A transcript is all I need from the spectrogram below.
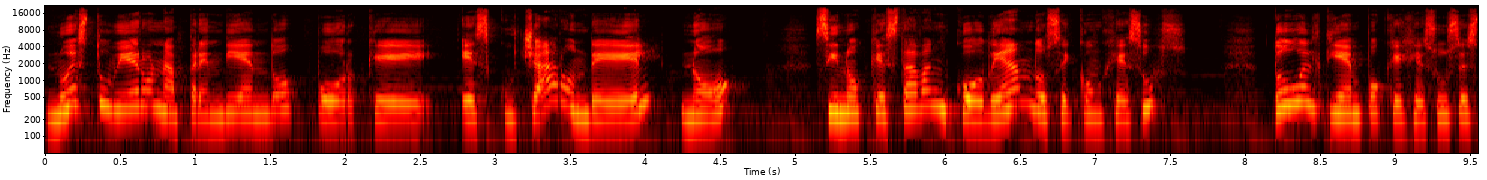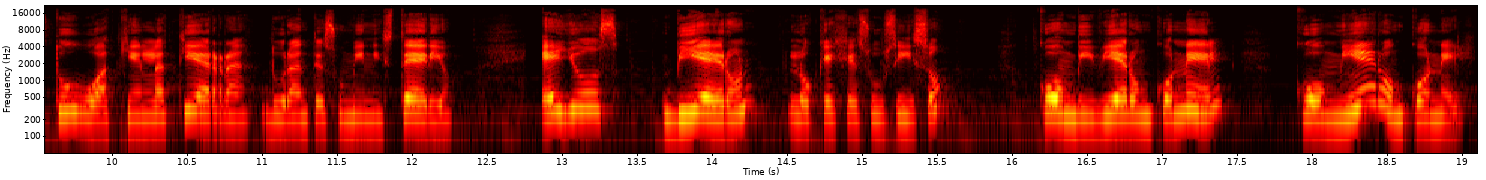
No estuvieron aprendiendo porque escucharon de Él, no, sino que estaban codeándose con Jesús. Todo el tiempo que Jesús estuvo aquí en la tierra durante su ministerio, ellos vieron lo que Jesús hizo, convivieron con él, comieron con él.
